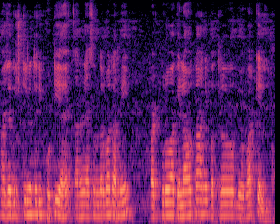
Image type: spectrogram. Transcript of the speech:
माझ्या दृष्टीने तरी खोटी आहे कारण या संदर्भात आम्ही पाठपुरावा केला होता आणि पत्रव्यवहार केलेला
